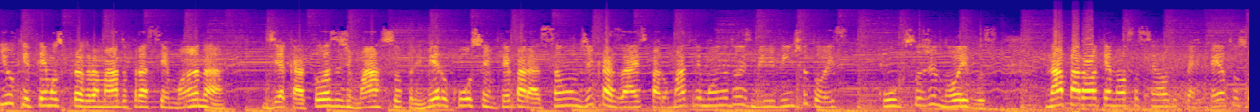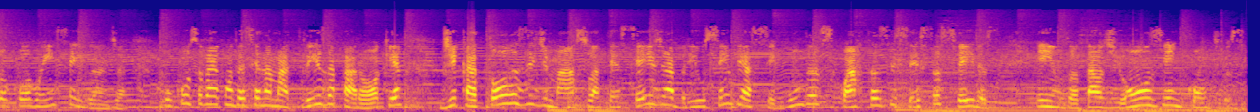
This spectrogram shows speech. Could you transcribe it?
E o que temos programado para a semana? Dia 14 de março, primeiro curso em preparação de casais para o matrimônio 2022, curso de noivos, na paróquia Nossa Senhora do Perpétuo Socorro em Ceilândia. O curso vai acontecer na matriz da paróquia de 14 de março até 6 de abril, sempre às segundas, quartas e sextas-feiras, em um total de 11 encontros.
